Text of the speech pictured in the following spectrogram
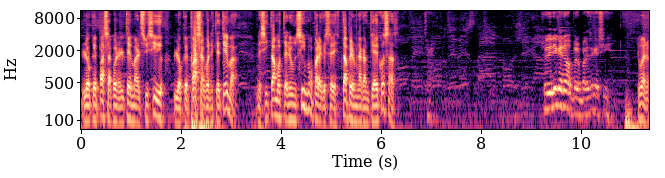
lo que pasa con el tema del suicidio, lo que pasa con este tema. Necesitamos tener un sismo para que se destapen una cantidad de cosas. Yo diría que no, pero parece que sí. Y bueno,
